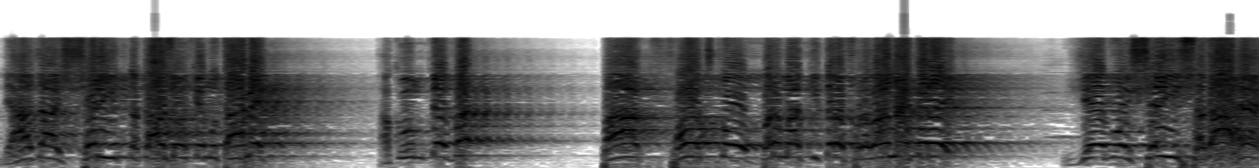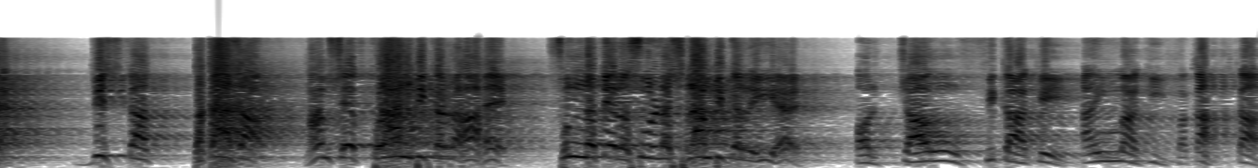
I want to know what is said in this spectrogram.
لہذا شری تقاضوں کے مطابق حکومت وقت پاک فوج کو برما کی طرف روانہ کرے۔ یہ وہ شری صدا ہے جس کا تقاضا ہم سے قرآن بھی کر رہا ہے، سنت رسول اللہ السلام بھی کر رہی ہے۔ اور چاروں فقہ کے ائمہ کی فقہ کا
